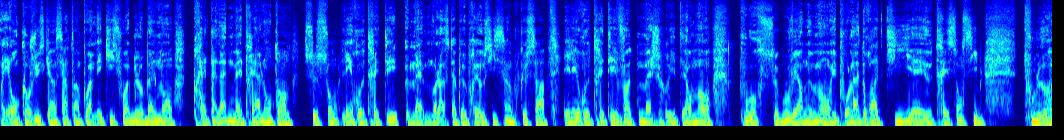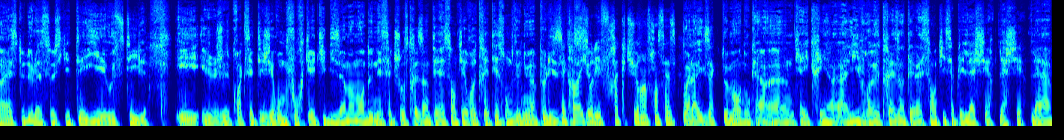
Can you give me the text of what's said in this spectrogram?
et encore jusqu'à un certain point, mais qui soit globalement prête à l'admettre et à l'entendre, ce sont les retraités eux-mêmes. Voilà, c'est à peu près aussi simple que ça. Et les retraités votent majoritairement pour ce gouvernement et pour la droite qui y est euh, très sensible. Tout le reste de la société y est hostile. Et je crois que c'était Jérôme Fourquet qui disait à un moment donné cette chose très intéressante. Les retraités sont devenus un peu les On travaille sur les fractures hein, françaises. Voilà, exactement. Donc, un, un- qui a écrit un, un livre très intéressant qui s'appelait La chair, la chair, la,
